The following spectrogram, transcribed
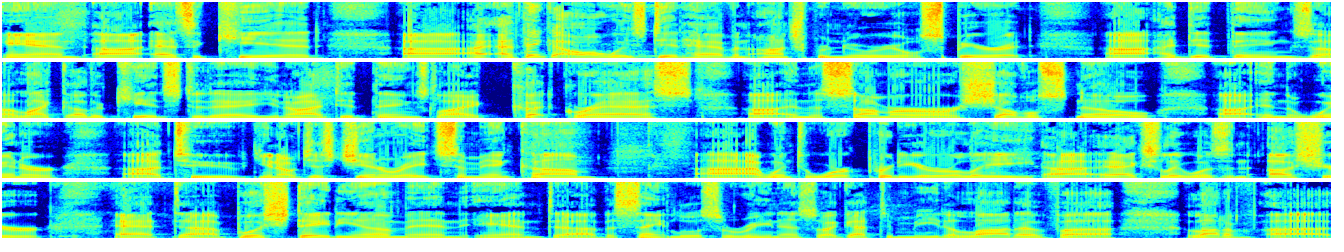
and uh, as a kid, uh, I, I, think I always did have an entrepreneurial spirit. Uh, I did things uh, like other kids today. You know, I did things like cut grass uh, in the summer or shovel snow uh, in the winter to, you know, just generate some income. Uh, I went to work pretty early. Uh, I actually was an usher at uh, Busch Stadium and and uh, the St. Louis Arena, so I got to meet a lot of uh, a lot of uh,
